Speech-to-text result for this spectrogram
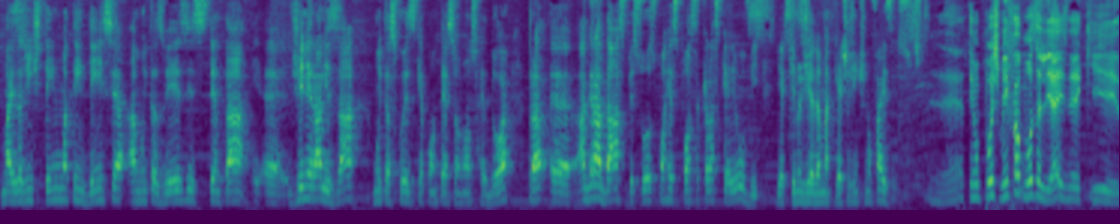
mas a gente tem uma tendência a muitas vezes tentar é, generalizar muitas coisas que acontecem ao nosso redor para é, agradar as pessoas com a resposta que elas querem ouvir. E aqui no Gerama Cash a gente não faz isso. É, tem um post bem famoso, aliás, né, que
